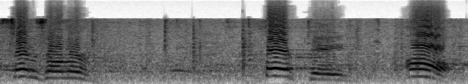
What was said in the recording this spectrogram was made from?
Service over. All.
